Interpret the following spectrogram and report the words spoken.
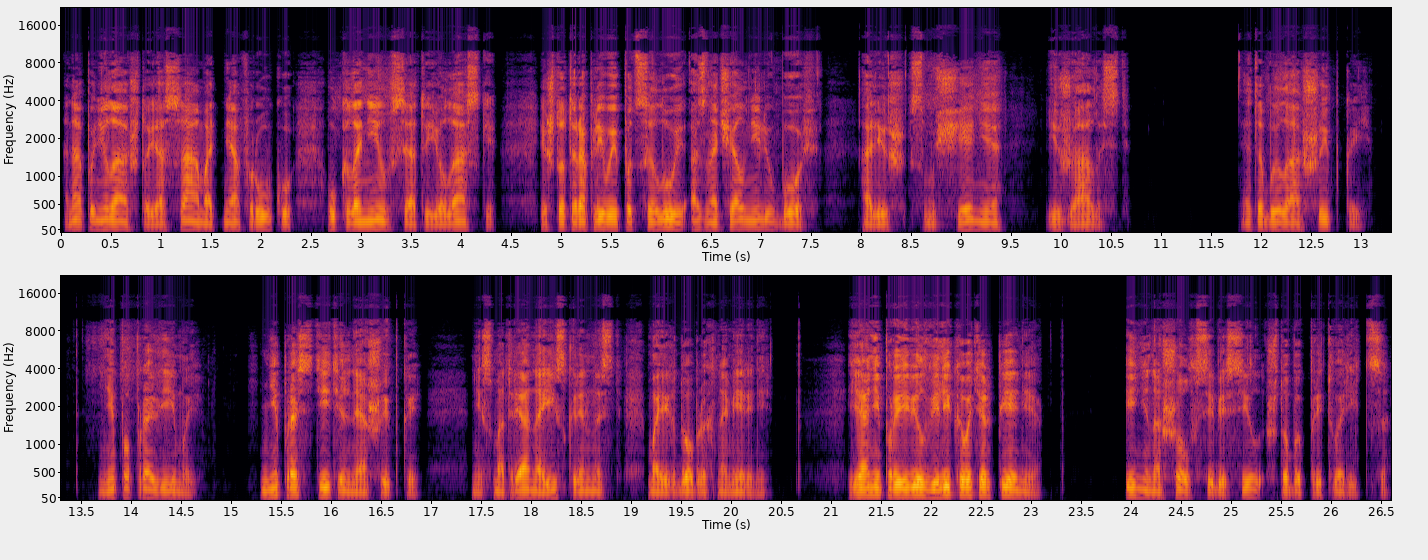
Она поняла, что я сам, отняв руку, уклонился от ее ласки, и что торопливый поцелуй означал не любовь, а лишь смущение и жалость. Это было ошибкой, непоправимой, непростительной ошибкой, несмотря на искренность моих добрых намерений. Я не проявил великого терпения и не нашел в себе сил, чтобы притвориться.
